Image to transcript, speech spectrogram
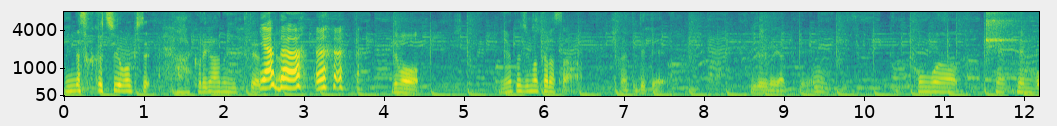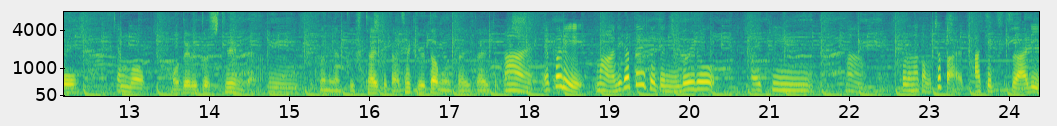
みんなそこ注目してあこれがあの言ってたやつやだ。でも宮古島からさこうやって出ていろいろやって、今後の展展望？でも、モデルとしてみたいな。こうん。ういうのやっていきたいとかさっき歌も歌いたいとか、はい、やっぱり、まあ、ありがたいことにいろいろ最近、まあ、コロナ禍もちょっと明けつつあり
